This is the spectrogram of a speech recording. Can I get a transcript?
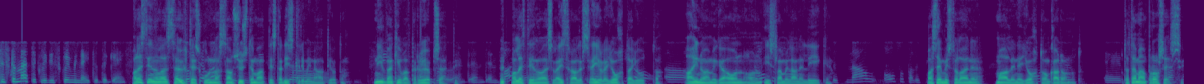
systematically discriminated against. Palestinalaisessa yhteiskunnassa on systemaattista diskriminaatiota. Niin väkivalta ryöpsähti. Nyt palestinalaisilla Israelissa ei ole johtajuutta, Ainoa mikä on, on islamilainen liike. Vasemmistolainen maallinen johto on kadonnut. Mutta tämä on prosessi.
